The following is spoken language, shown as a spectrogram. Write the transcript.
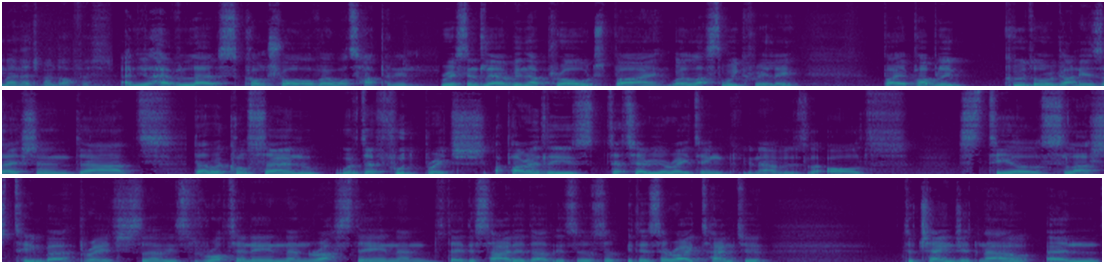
management office, and you'll have less control over what's happening. Recently, I've been approached by well, last week really, by a public good organization that that were concerned with the footbridge. Apparently, it's deteriorating. You know, it's old steel slash timber bridge, so it's rotting in and rusting, and they decided that it is it is the right time to to change it now, and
